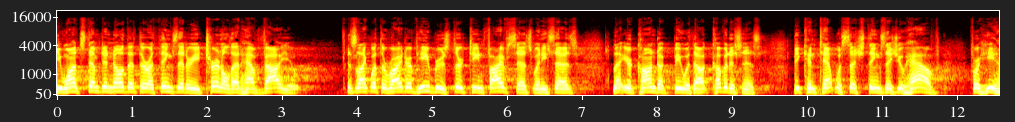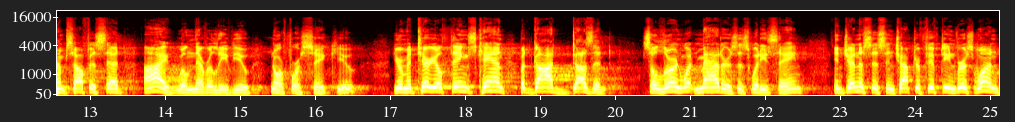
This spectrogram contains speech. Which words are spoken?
he wants them to know that there are things that are eternal that have value. It's like what the writer of Hebrews 13:5 says when he says, "Let your conduct be without covetousness. Be content with such things as you have, for he himself has said, I will never leave you nor forsake you. Your material things can, but God doesn't. So learn what matters, is what he's saying. In Genesis, in chapter 15, verse 1,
